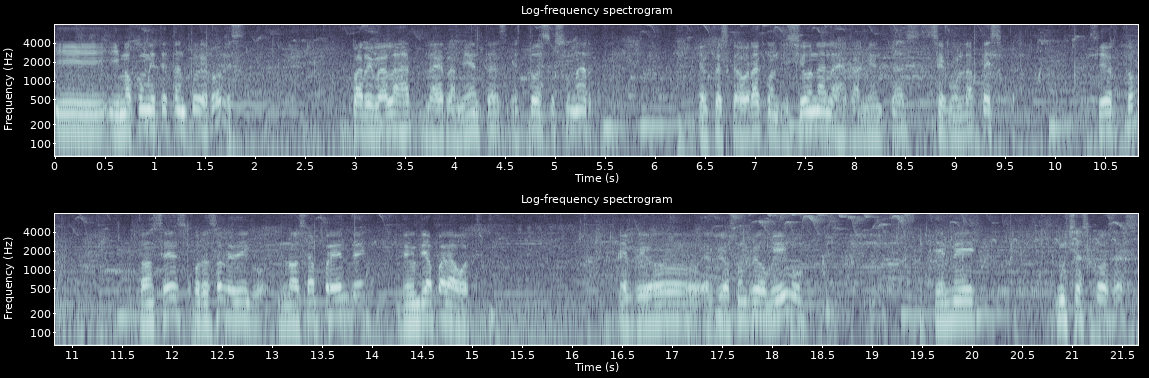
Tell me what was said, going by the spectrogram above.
y, y no comete tantos errores. Para arreglar las, las herramientas, todo eso es un arte. El pescador acondiciona las herramientas según la pesca, ¿cierto? Entonces, por eso le digo, no se aprende de un día para otro. El río, el río es un río vivo, tiene muchas cosas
